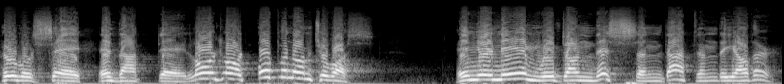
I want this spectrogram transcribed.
who will say in that day, Lord, Lord, open unto us. In your name we've done this and that and the other.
